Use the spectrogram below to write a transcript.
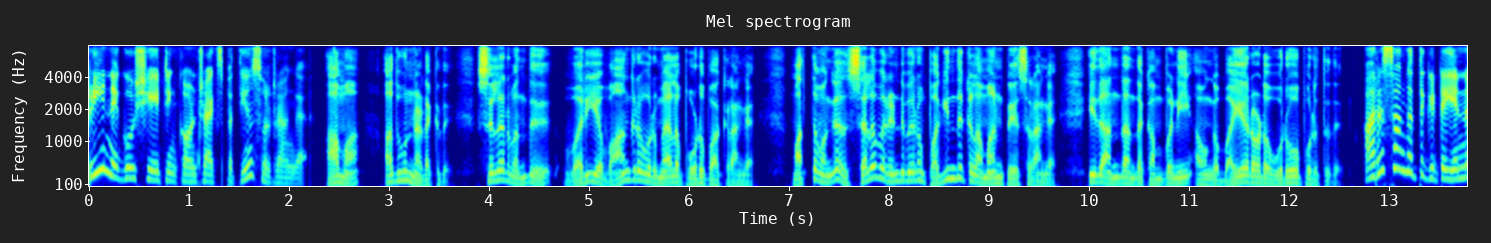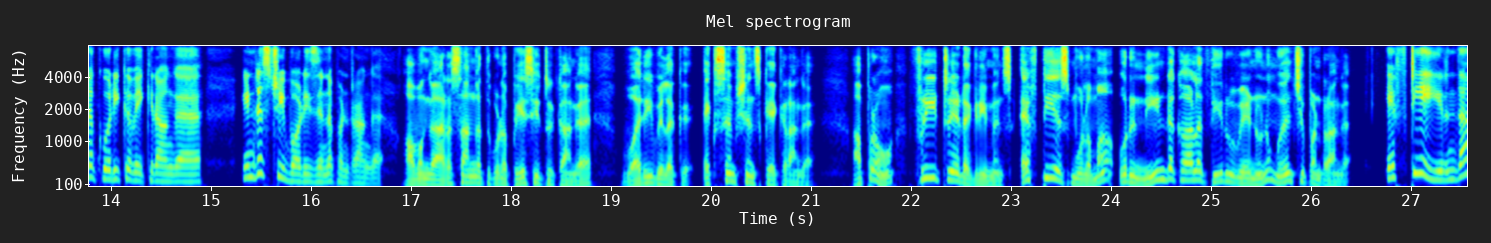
ரீநெகோஷியேட்டிங் கான்ட்ராக்ட்ஸ் பத்தியும் சொல்றாங்க. ஆமா அதுவும் நடக்குது. சிலர் வந்து வரிய வாங்குறவர் மேல போடு பார்க்கறாங்க மத்தவங்க செலவை ரெண்டு பேரும் பகிர்ந்துக்கலாமான்னு பேசுறாங்க. இது அந்தந்த கம்பெனி அவங்க பையரோட உறவை பொறுத்தது. அரசாங்கத்துக்கிட்ட என்ன கோரிக்கை வைக்கிறாங்க? இண்டஸ்ட்ரி பாடிஸ் என்ன பண்றாங்க? அவங்க அரசாங்கத்து கூட பேசிட்டு இருக்காங்க. வரி விலக்கு எக்ஸெம்ஷன்ஸ் கேக்குறாங்க. அப்புறம் ஃப்ரீ ட்ரேட் அக்ரிமெண்ட்ஸ் எஃப்டிஎஸ் மூலமா ஒரு நீண்ட கால தீர்வு வேணும்னு முயற்சி பண்றாங்க. எஃப்டிஏ இருந்தா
